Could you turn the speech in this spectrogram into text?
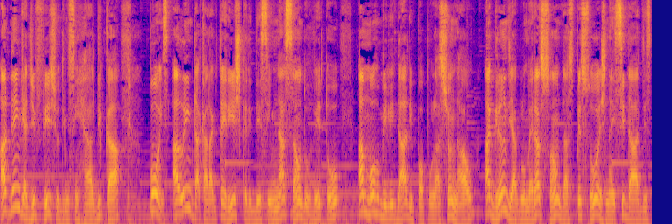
A dengue é difícil de se erradicar pois, além da característica de disseminação do vetor, a morbilidade populacional, a grande aglomeração das pessoas nas cidades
